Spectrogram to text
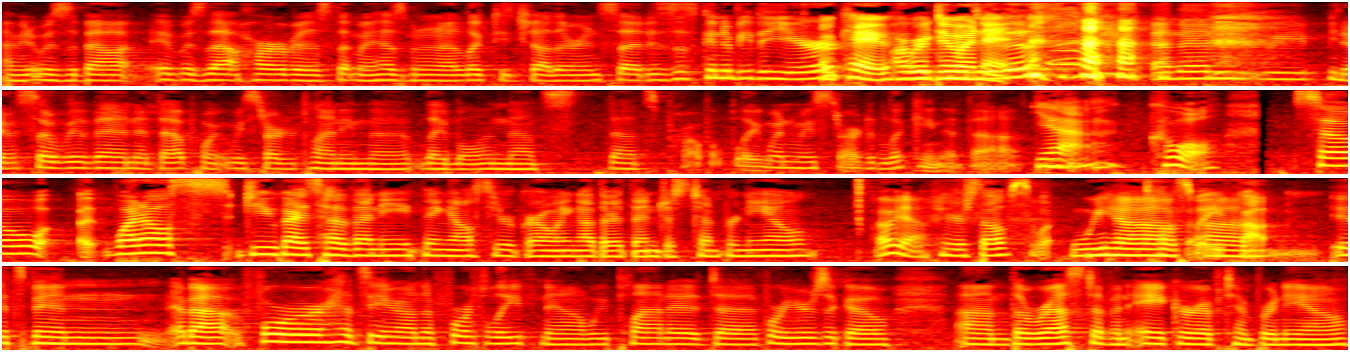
I mean, it was about it was that harvest that my husband and I looked at each other and said, "Is this going to be the year? Okay, Are we're we doing do it." and then we, you know, so we then at that point we started planning the label, and that's that's probably when we started looking at that. Yeah, cool. So, uh, what else do you guys have? Anything else you're growing other than just Tempranillo Oh yeah. yourselves? What? We have. us what you've got. um, It's been about four. Let's see, on the fourth leaf now. We planted uh, four years ago um, the rest of an acre of Tempranillo,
